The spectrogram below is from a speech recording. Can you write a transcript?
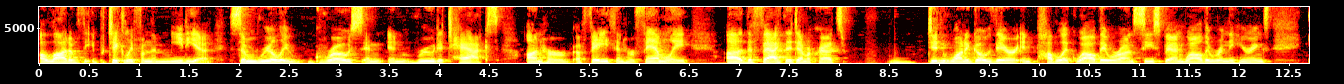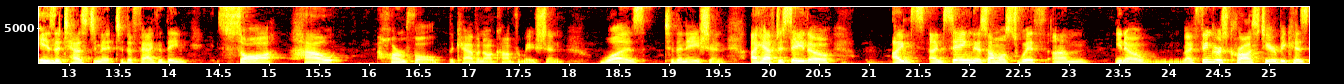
a lot of the, particularly from the media, some really gross and, and rude attacks on her uh, faith and her family. Uh, the fact that Democrats didn't want to go there in public while they were on C-SPAN, while they were in the hearings, is a testament to the fact that they saw how harmful the Kavanaugh confirmation was to the nation. I have to say, though, I'm I'm saying this almost with um, you know my fingers crossed here because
